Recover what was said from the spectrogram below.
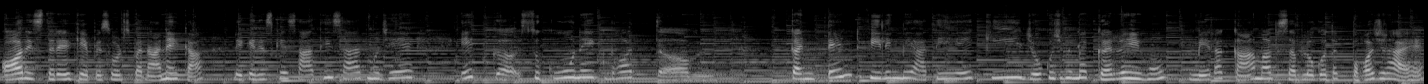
और इस तरह के एपिसोड्स बनाने का, लेकिन इसके साथ ही साथ मुझे एक सुकून, एक बहुत कंटेंट फीलिंग भी आती है कि जो कुछ भी मैं कर रही हूँ, मेरा काम अब सब लोगों तक पहुँच रहा है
